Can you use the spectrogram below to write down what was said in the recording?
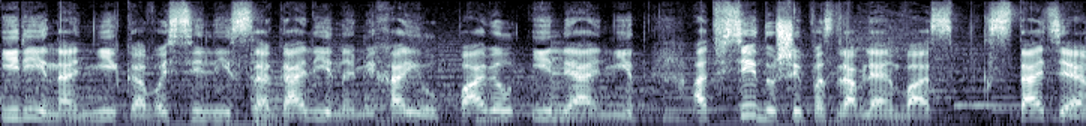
Ирина, Ника, Василиса, Галина, Михаил, Павел и Леонид. От всей души поздравляем вас! Кстати,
